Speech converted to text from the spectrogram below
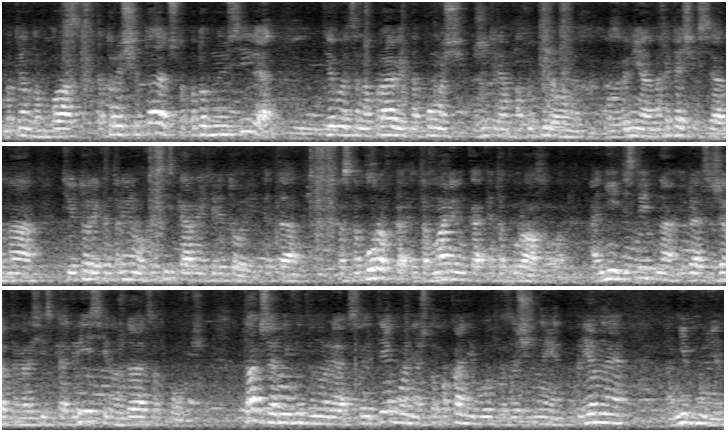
батальон Донбасс, которые считают, что подобные усилия требуется направить на помощь жителям оккупированных, э, вернее, находящихся на территории контролируемых российской армией территорий. Это Красногоровка, это Маринка, это Курахово. Они действительно являются жертвами российской агрессии и нуждаются в помощи. Также они выдвинули свои требования, что пока не будут возвращены пленные, не будет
